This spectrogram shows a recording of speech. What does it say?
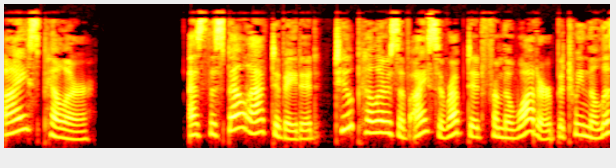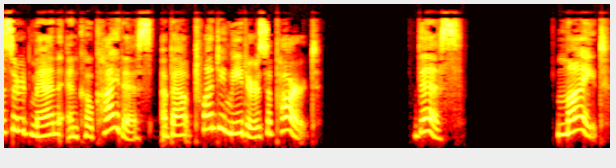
Ice pillar. As the spell activated, two pillars of ice erupted from the water between the lizard men and Cocytus about 20 meters apart. This. Might.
